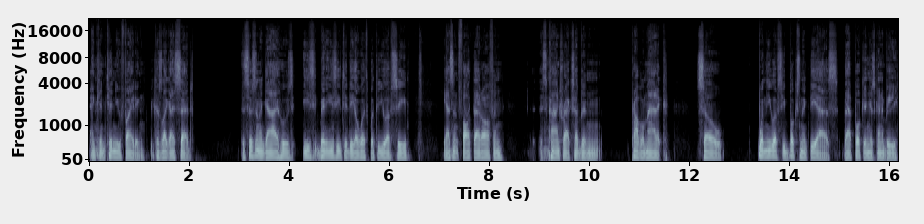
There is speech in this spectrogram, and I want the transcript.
and continue fighting. Because, like I said, this isn't a guy who's easy, been easy to deal with with the UFC. He hasn't fought that often. His contracts have been problematic. So when the UFC books Nick Diaz, that booking is going to be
